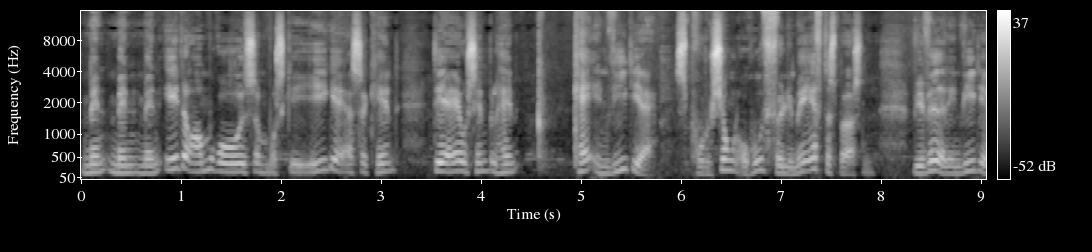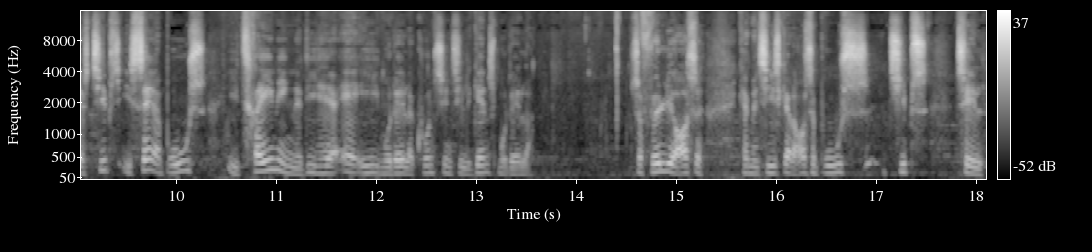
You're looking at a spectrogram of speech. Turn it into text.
men, men, men et område, som måske ikke er så kendt, det er jo simpelthen, kan Nvidias produktion overhovedet følge med efterspørgselen? Vi ved, at Nvidias chips især bruges i træningen af de her AI-modeller, kunstig intelligensmodeller. Selvfølgelig også, kan man sige, skal der også bruges chips til,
